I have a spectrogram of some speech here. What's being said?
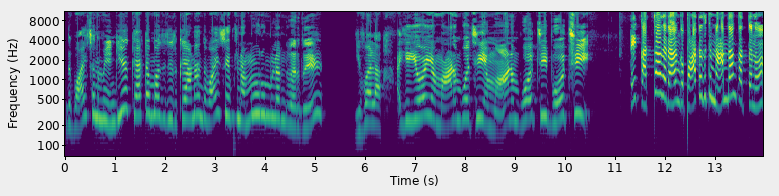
இந்த வாய்ஸை நம்ம எங்கேயோ கேட்ட மாதிரி இருக்கு. ஆனா அந்த வாய்ஸ் எப்படி நம்ம ரூம்ல இருந்து வருது? இவளா ஐயோ என் மானம் போச்சு என் மானம் போச்சு போச்சு. டேய் கத்தாதடா அங்க பார்த்ததுக்கு நான் தான் கத்தணும்.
